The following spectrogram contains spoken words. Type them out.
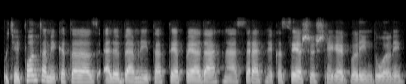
Úgyhogy pont amiket az előbb említettél példáknál, szeretnék a szélsőségekből indulni.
